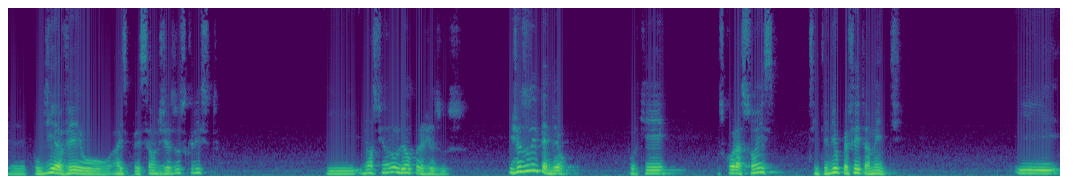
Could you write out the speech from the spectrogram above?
é, podia ver a expressão de Jesus Cristo. E Nossa Senhora olhou para Jesus. E Jesus entendeu, porque os corações se entendiam perfeitamente. E,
